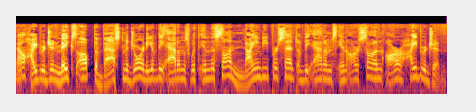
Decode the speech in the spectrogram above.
Now hydrogen makes up the vast majority of the atoms within the sun. 90% of the atoms in our sun are hydrogen.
